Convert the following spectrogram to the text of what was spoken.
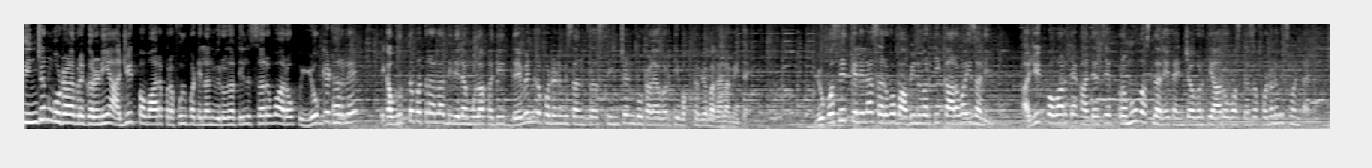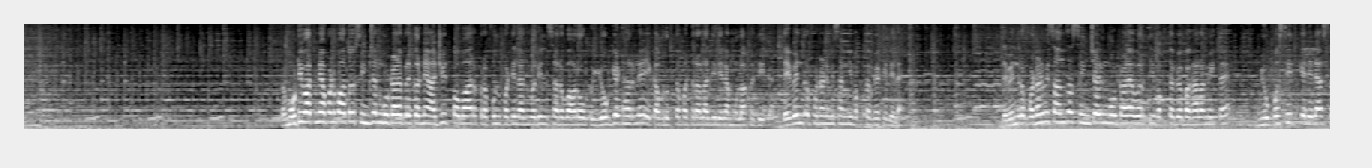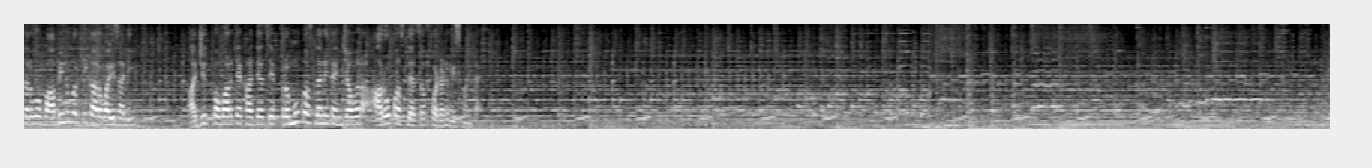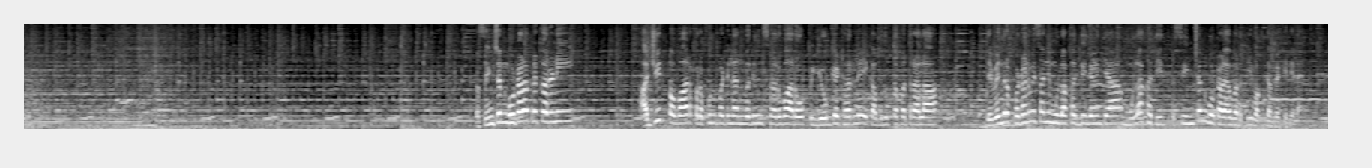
सिंचन घोटाळा प्रकरणी अजित पवार प्रफुल्ल पटेलांविरोधातील सर्व आरोप योग्य ठरले. एका वृत्तपत्राला दिलेल्या मुलाखतीत देवेंद्र फडणवीसांचं सिंचन घोटाळ्यावरती वक्तव्य बघायला मिळत आहे मी उपस्थित केलेल्या सर्व बाबींवरती कारवाई झाली. अजित पवार त्या खात्याचे प्रमुख असल्याने त्यांच्यावरती आरोप असल्याचं फडणवीस म्हणतात तर मोठी बातमी आपण पाहतो सिंचन घोटाळ्या प्रकरणी अजित पवार प्रफुल्ल पटेलांवरील सर्व आरोप योग्य ठरले. एका वृत्तपत्राला दिलेल्या मुलाखतीत देवेंद्र फडणवीसांनी वक्तव्य केलेलं आहे. देवेंद्र फडणवीसांचं सिंचन घोटाळ्यावरती वक्तव्य बघायला मिळत आहे मी उपस्थित केलेल्या सर्व बाबींवरती कारवाई झाली. अजित पवार त्या खात्याचे प्रमुख असल्याने त्यांच्यावर आरोप असल्याचं फडणवीस म्हणत तर सिंचन घोटाळा प्रकरणी अजित पवार प्रफुल्ल पटेलांवरील सर्व आरोप योग्य ठरले एका वृत्तपत्राला. देवेंद्र फडणवीसांनी मुलाखत दिली आणि त्या मुलाखतीत सिंचन घोटाळ्यावरती वक्तव्य केलेलं आहे.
